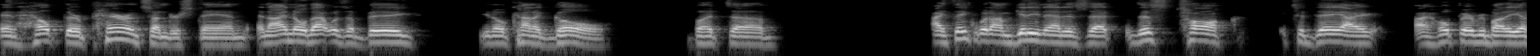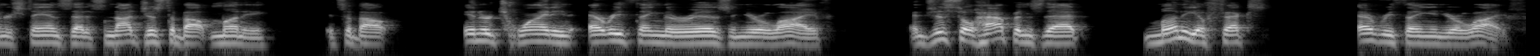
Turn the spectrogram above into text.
and help their parents understand. And I know that was a big, you know, kind of goal. But uh, I think what I'm getting at is that this talk today, I, I hope everybody understands that it's not just about money, it's about intertwining everything there is in your life. And just so happens that money affects everything in your life.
